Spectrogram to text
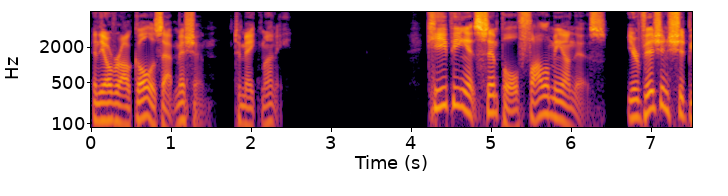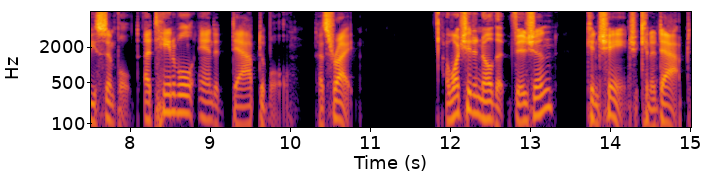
And the overall goal is that mission to make money. Keeping it simple, follow me on this. Your vision should be simple, attainable, and adaptable. That's right. I want you to know that vision can change, it can adapt,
